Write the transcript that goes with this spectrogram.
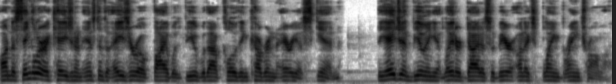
on the singular occasion an instance of A-05 was viewed without clothing covering an area of skin, the agent viewing it later died of severe unexplained brain trauma.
